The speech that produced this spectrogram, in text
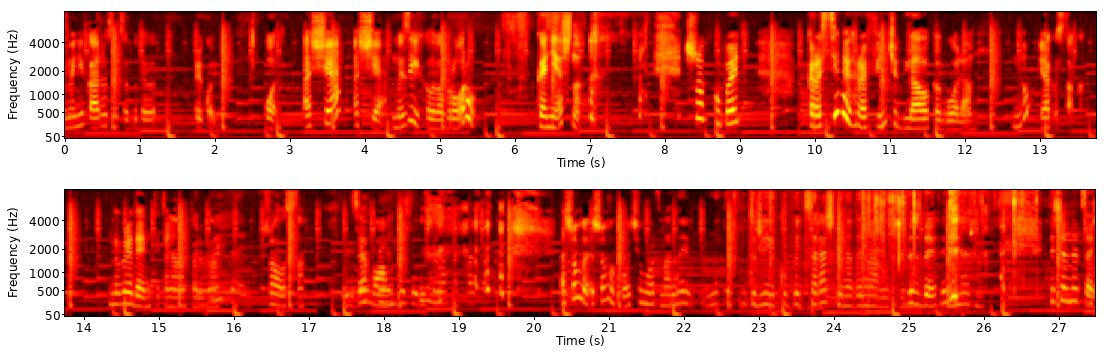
і мені кажеться, це буде прикольно. От. А ще, а ще, ми заїхали в Аврору, звісно, щоб купити красивий графінчик для алкоголя. Ну, якось так. Добрий день, Тетяна Анатолійовна. Пожалуйста. Це вам. А що ми, що ми хочемо от мене? Ми, ми хочемо тобі купити сережки на день народження. Подожди. Можна? Ти ще не цей.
